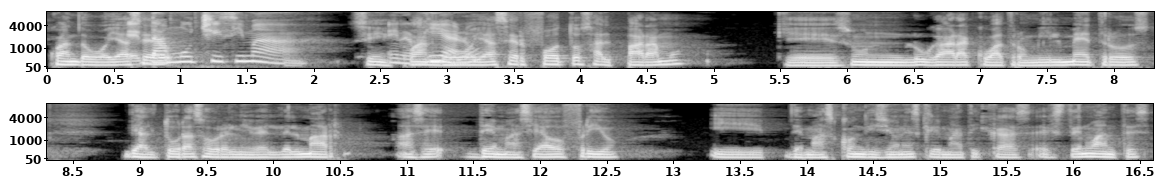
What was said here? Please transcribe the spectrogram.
Cuando voy a Eh, hacer... da muchísima Sí, energía, cuando ¿no? voy a hacer fotos al páramo, que es un lugar a 4.000 metros de altura sobre el nivel del mar, hace demasiado frío y demás condiciones climáticas extenuantes.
